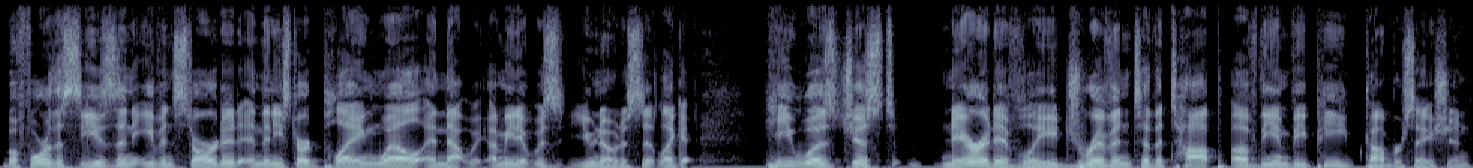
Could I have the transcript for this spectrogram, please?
before the season even started, and then he started playing well, and that I mean, it was you noticed it like. He was just narratively driven to the top of the MVP conversation.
